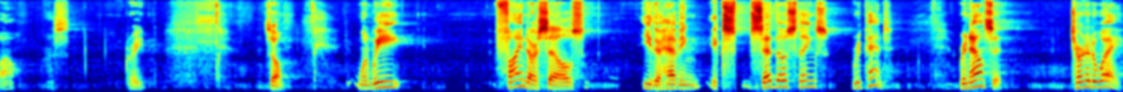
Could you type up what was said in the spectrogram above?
Wow, that's great. So, when we find ourselves either having ex- said those things, repent, renounce it, turn it away.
